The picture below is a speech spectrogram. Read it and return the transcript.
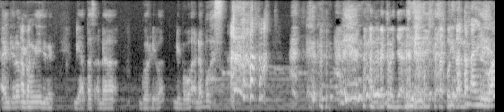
Aing kira bingungnya gini. Di atas ada gorila, di bawah ada bos. Antara kerja dan jadi ketakutan. Ditekan anjing gua.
